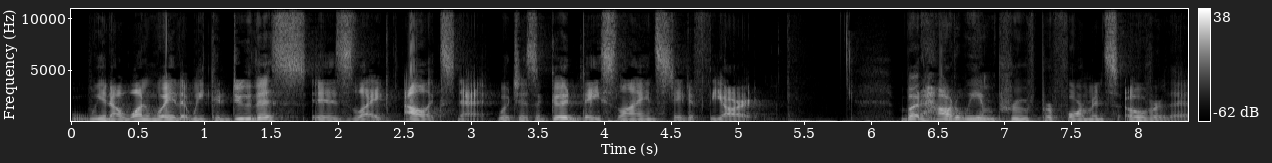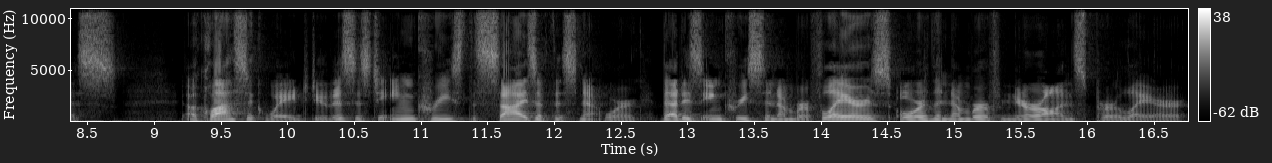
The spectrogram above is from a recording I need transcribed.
you know, one way that we could do this is like AlexNet, which is a good baseline state of the art. But how do we improve performance over this? A classic way to do this is to increase the size of this network, that is, increase the number of layers or the number of neurons per layer.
